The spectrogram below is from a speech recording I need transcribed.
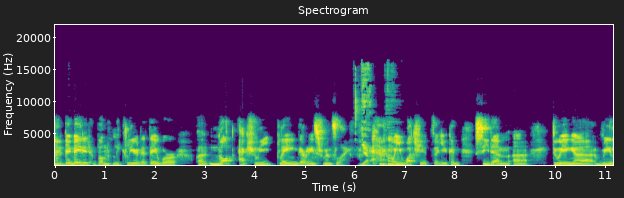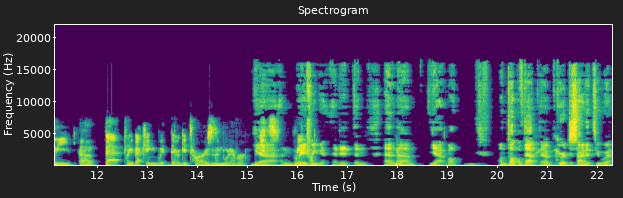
they made it abundantly clear that they were uh, not actually playing their instruments live. yeah, when you watch it, uh, you can see them uh, doing uh, really uh, bad playbacking with their guitars and whatever. yeah, and really waving funny. at it and and yeah. Um, yeah, well, on top of that, uh, Kurt decided to uh,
